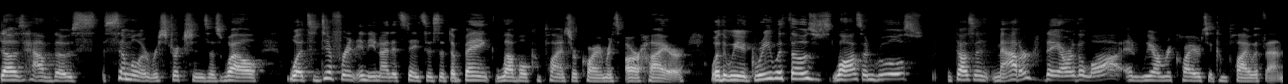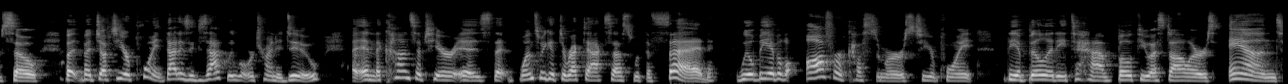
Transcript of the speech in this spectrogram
does have those similar restrictions as well. What's different in the United States is that the bank level compliance requirements are higher. Whether we agree with those laws and rules doesn't matter. They are the law and we are required to comply with them. So, but, but Jeff, to your point, that is exactly what we're trying to do. And the concept here is that once we get direct access with the Fed, we'll be able to offer customers, to your point, the ability to have both US dollars and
